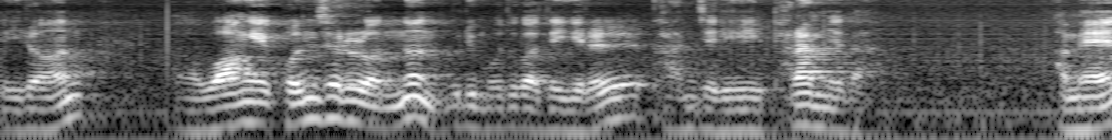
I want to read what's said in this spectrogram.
이런 왕의 권세를 얻는 우리 모두가 되기를 간절히 바랍니다. 아멘.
